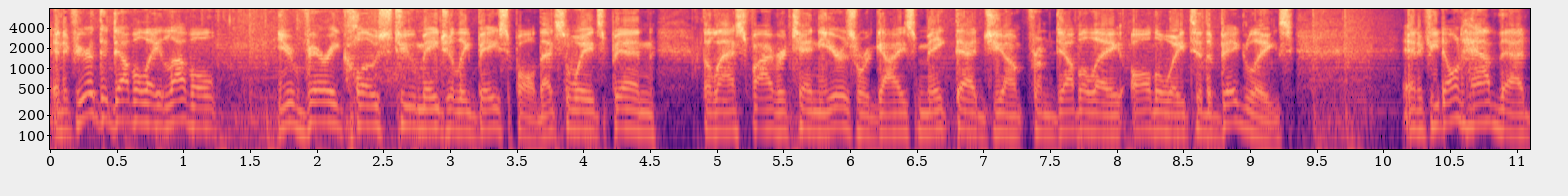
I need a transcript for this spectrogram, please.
And if you're at the double A level, you're very close to Major League Baseball. That's the way it's been the last five or 10 years where guys make that jump from double A all the way to the big leagues. And if you don't have that,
